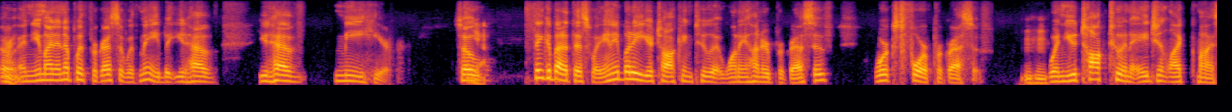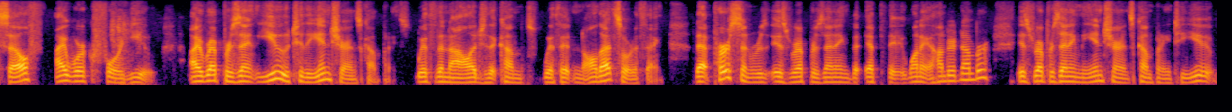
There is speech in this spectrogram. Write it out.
So, right. and you might end up with progressive with me, but you'd have you'd have me here. So yeah. think about it this way: anybody you're talking to at one eight hundred progressive works for progressive. Mm-hmm. When you talk to an agent like myself, I work for you. I represent you to the insurance companies with the knowledge that comes with it and all that sort of thing. That person re- is representing the at the 1 800 number is representing the insurance company to you.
